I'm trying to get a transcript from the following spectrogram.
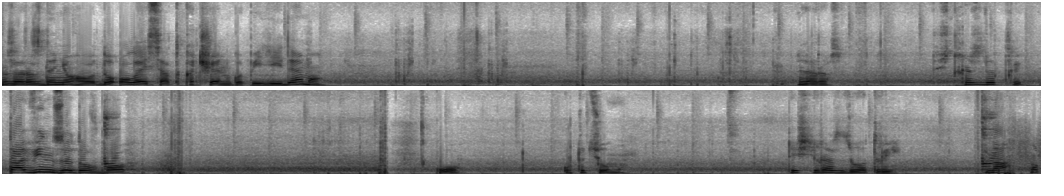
зараз до нього, до Олеся Ткаченко підійдемо. Зараз. Раз, два, три. Та він задовбав. О. От у цьому. Десь раз, два, три. На, от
